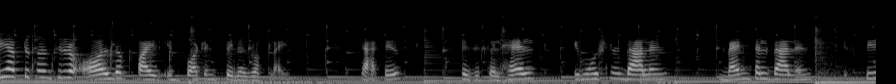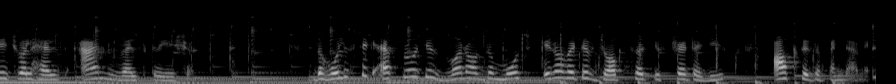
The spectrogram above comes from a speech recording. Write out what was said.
We have to consider all the five important pillars of life that is, physical health, emotional balance, mental balance, spiritual health, and wealth creation. The holistic approach is one of the most innovative job search strategies after the pandemic.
